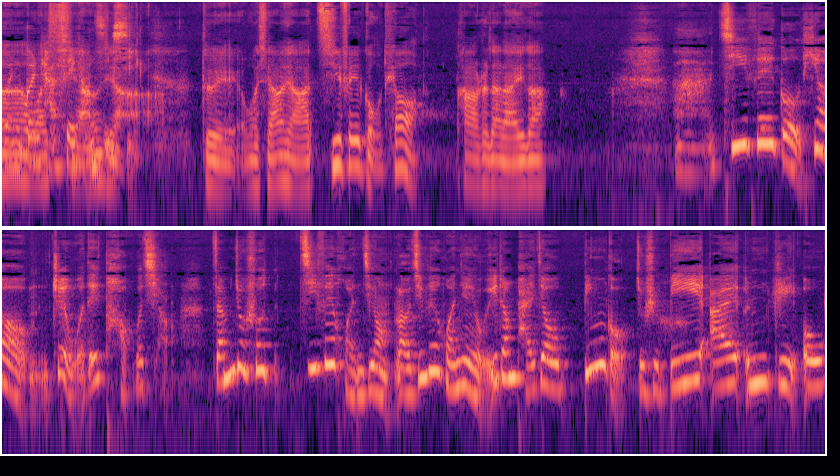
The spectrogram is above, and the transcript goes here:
观、嗯观察非常仔细。我想想对，我想想啊，鸡飞狗跳，卡老师再来一个。啊，鸡飞狗跳，嗯这我得讨个巧儿。咱们就说鸡飞环境，老鸡飞环境有一张牌叫宾狗，就是 B I N G O，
